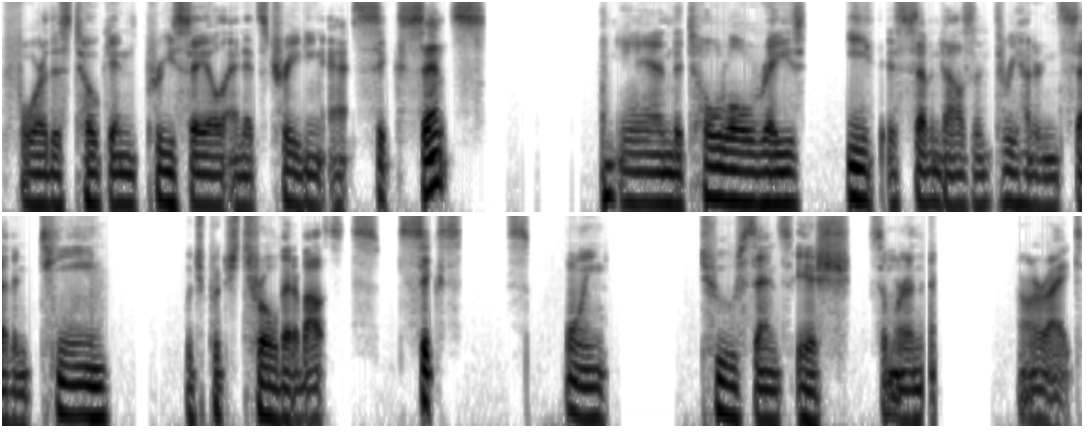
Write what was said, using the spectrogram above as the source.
for this token pre sale, and it's trading at six cents. And the total raised ETH is 7,317, which puts Trove at about 6.2 cents ish, somewhere in there. All right.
